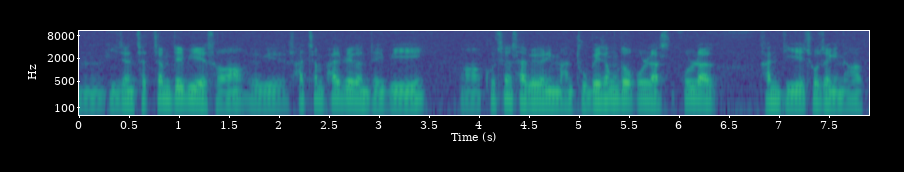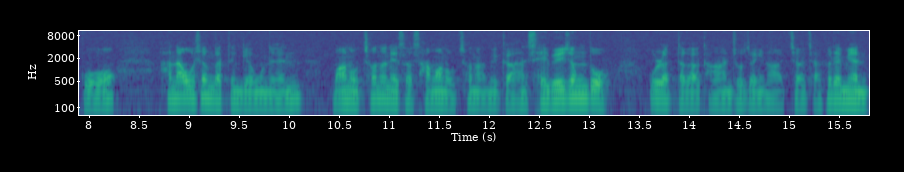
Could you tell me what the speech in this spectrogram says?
음, 이전 저점 대비해서 여기 4,800원 대비 어, 9,400원이면 한 두 배 정도 올라 올라간 뒤에 조정이 나왔고 하나오션 같은 경우는 15,000원에서 45,000원 그러니까 한 세 배 정도 올랐다가 강한 조정이 나왔죠. 자, 그러면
